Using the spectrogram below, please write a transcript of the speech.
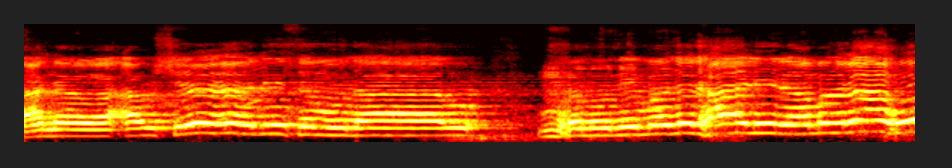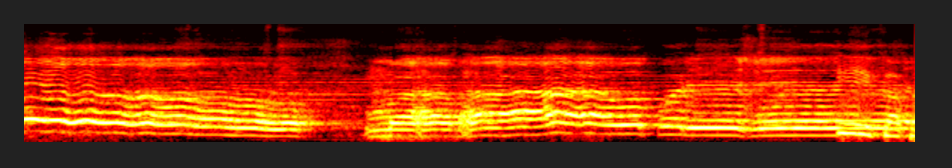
आणाव औषधी समुदाव म्हणून मग झाली रामराहो महाभाव परेश ఈ కథ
